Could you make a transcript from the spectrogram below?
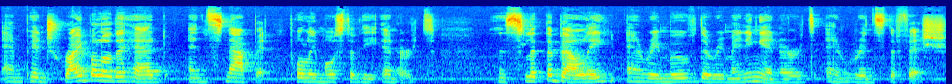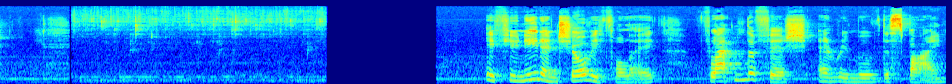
and pinch right below the head and snap it, pulling most of the innards. And slit the belly and remove the remaining innards and rinse the fish. If you need anchovy fillet, flatten the fish and remove the spine.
